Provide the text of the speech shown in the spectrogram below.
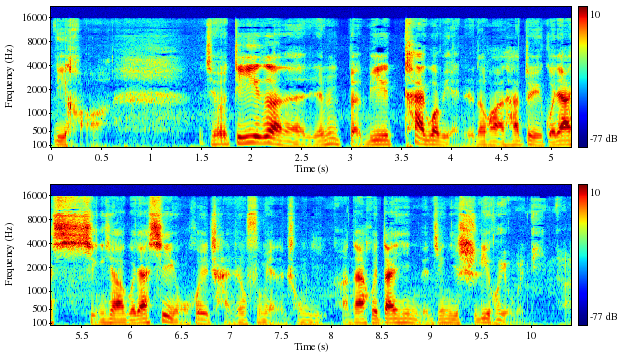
利好啊。就第一个呢，人民本币太过贬值的话，它对国家形象、国家信用会产生负面的冲击啊，大家会担心你的经济实力会有问题啊。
